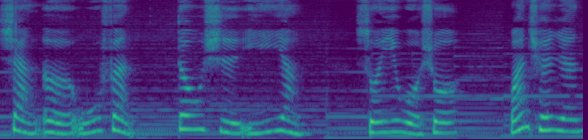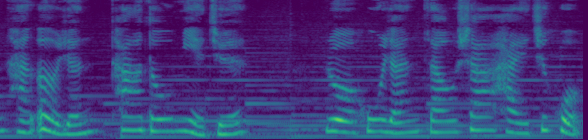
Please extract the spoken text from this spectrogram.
善恶无分，都是一样。所以我说，完全人和恶人，他都灭绝。若忽然遭杀害之祸，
